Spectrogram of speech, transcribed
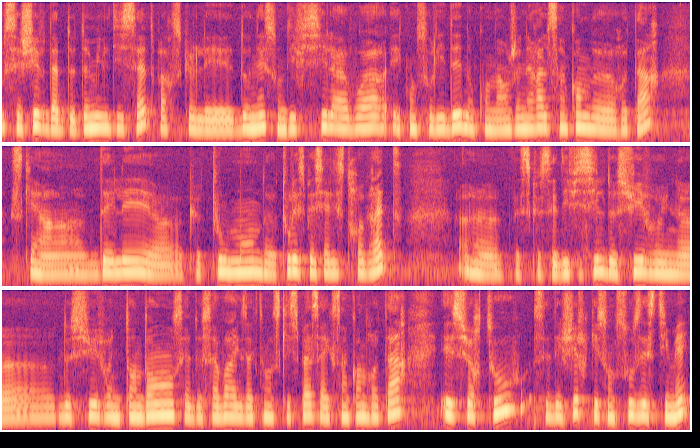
ces chiffres datent de 2017 parce que les données sont difficiles à avoir et consolider, donc on a en général 5 ans de retard, ce qui est un délai euh, que tout le monde, tous les spécialistes regrettent. Euh, parce que c'est difficile de suivre, une, euh, de suivre une tendance et de savoir exactement ce qui se passe avec 5 ans de retard. Et surtout, c'est des chiffres qui sont sous-estimés,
